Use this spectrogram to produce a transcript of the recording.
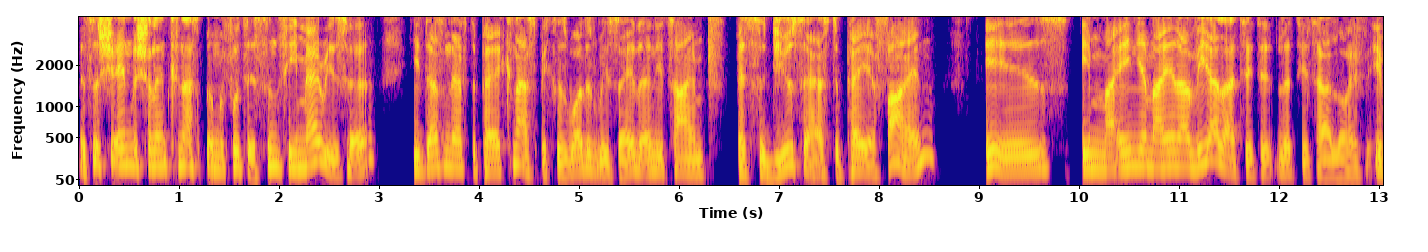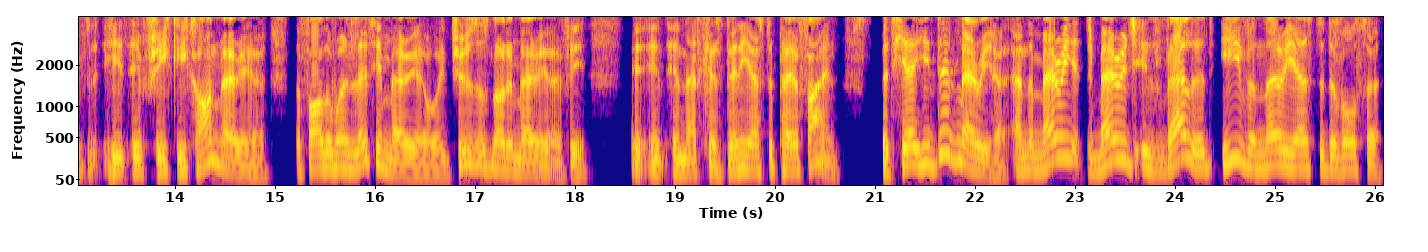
It's a shein mishalem knas b'mefutis. Since he marries her, he doesn't have to pay a knas because what did we say? The only time a seducer has to pay a fine is if, if, he, if he, he can't marry her, the father won't let him marry her, or he chooses not to marry her. If he, in, in that case, then he has to pay a fine. But here he did marry her, and the marriage, marriage is valid even though he has to divorce her.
